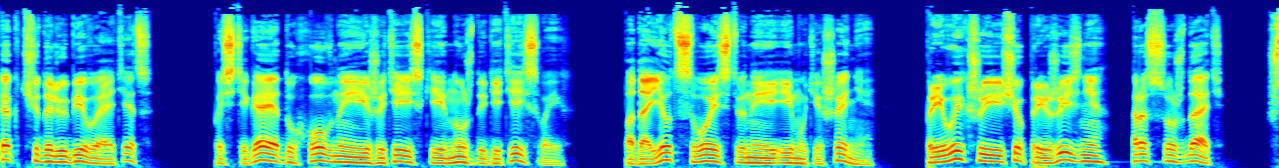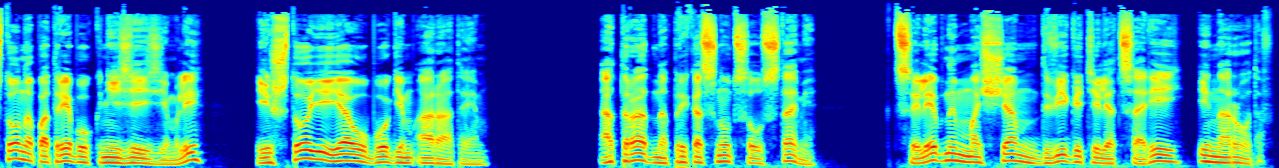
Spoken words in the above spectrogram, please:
как чудолюбивый отец, постигая духовные и житейские нужды детей своих, подает свойственные им утешения, привыкшие еще при жизни рассуждать, что на потребу князей земли и что ея убогим оратаем. Отрадно прикоснуться устами к целебным мощам двигателя царей и народов,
